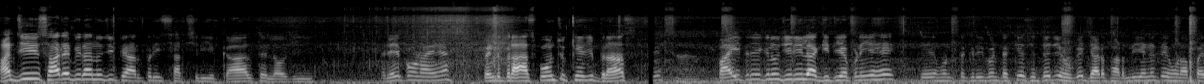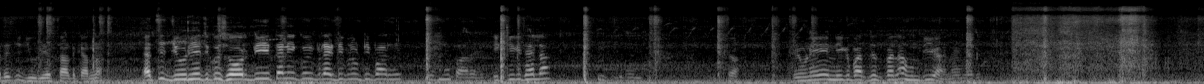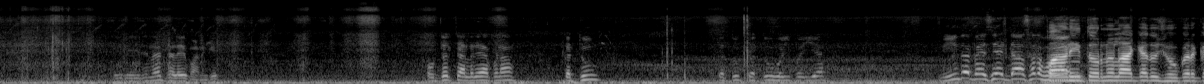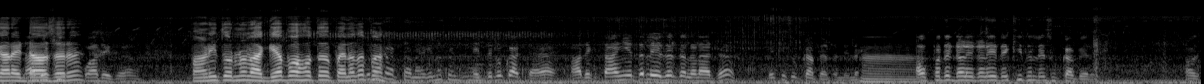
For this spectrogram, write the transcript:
ਹਾਂਜੀ ਸਾਰੇ ਵੀਰਾਂ ਨੂੰ ਜੀ ਪਿਆਰ ਭਰੀ ਸਤਿ ਸ਼੍ਰੀ ਅਕਾਲ ਤੇ ਲਓ ਜੀ ਰੇ ਪਾਉਣ ਆਏ ਆ। ਪਿੰਡ ਬਰਾਸ ਪਹੁੰਚ ਚੁੱਕੇ ਆ ਜੀ ਬਰਾਸ। 22 ਤਰੀਕ ਨੂੰ ਜੀਰੀ ਲੱਗੀ ਤੀ ਆਪਣੀ ਇਹ ਤੇ ਹੁਣ ਤਕਰੀਬਨ ਡੱਕੇ ਸਿੱਧੇ ਜੇ ਹੋ ਗਏ ਜੜ ਫੜ ਲਈ ਇਹਨੇ ਤੇ ਹੁਣ ਆਪਾਂ ਇਹਦੇ ਚ ਯੂਰੀਆ ਸਟਾਰਟ ਕਰਨਾ। ਇੱਥੇ ਯੂਰੀਆ ਚ ਕੁਝ ਹੋਰ ਵੀ ਤਾਂ ਨਹੀਂ ਕੋਈ ਵੈਰਾਈਟੀ ਬਲੂਟੀ ਪਾਣੀ ਕੁਝ ਨਹੀਂ ਪਾ ਰਹੇ। ਇੱਕ ਇੱਕ ਥੈਲਾ। ਅੱਛਾ। ਤੇ ਹੁਣ ਇਹ ਇੰਨੀ ਕੁ ਪਰਚੇਸ ਪਹਿਲਾਂ ਹੁੰਦੀ ਆ ਨਾ ਇਹਦੇ ਨਾਲ ਡਲੇ ਬਣ ਗਏ। ਉਧਰ ਚੱਲ ਰਿਹਾ ਆਪਣਾ ਕੱਦੂ ਕੱਦੂ ਕੱਦੂ ਹੋਈ ਪਈ ਆ। ਮੀਂਹ ਦਾ ਵੈਸੇ ਐਡਾ ਅਸਰ ਹੋਇਆ ਪਾਣੀ ਤੁਰਨ ਲੱਗ ਗਿਆ ਤੂੰ ਸ਼ੁਕਰ ਕਰ ਐਡਾ ਅਸਰ। ਆ ਦੇਖ ਪਾਣੀ ਤੁਰਨ ਲੱਗ ਗਿਆ ਬਹੁਤ ਪਹਿਲਾਂ ਤਾਂ ਘਟਾ ਮੈਂ ਕਹਿੰਦਾ ਪਿੰਡ ਨੂੰ। ਇੱਧਰ ਨੂੰ ਘੱਟ ਆ। ਆ ਦੇਖ ਤਾਂ ਹੀ ਇੱਧਰ ਲੇਜ਼ਰ ਚੱਲਣਾ ਅੱਜ। ਦੇਖੀ ਸੁੱਕਾ ਪਿਆ ਥੱਲੇ ਲੈ। ਹਾਂ। ਆ ਉੱਪਰ ਤੇ ਡਲੇ ਡਲੇ ਦੇਖੀ ਥੱਲੇ ਸੁੱਕਾ ਪਿਆ ਆ।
